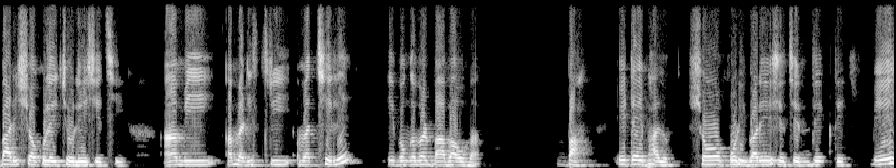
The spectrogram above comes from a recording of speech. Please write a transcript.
বাড়ির সকলেই চলে এসেছি। আমি, আমার স্ত্রী, আমার ছেলে এবং আমার বাবা ও মা। বাহ, এটাই ভালো। সপরিবারে এসেছেন দেখতে। বেশ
